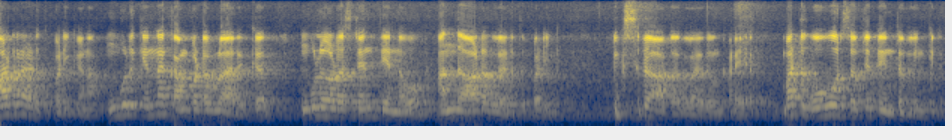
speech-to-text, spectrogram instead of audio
ஆர்டராக எடுத்து படிக்கணும். உங்களுக்கு என்ன கம்ஃபர்டபுளாக இருக்குது உங்களோட ஸ்ட்ரென்த் என்னவோ அந்த ஆர்டரில் எடுத்து படிங்க. ஃபிக்ஸ்டு ஆர்டர்லாம் எதுவும் கிடையாது. பட் ஒவ்வொரு சப்ஜெக்ட் இன்டர்லிங்க்டு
